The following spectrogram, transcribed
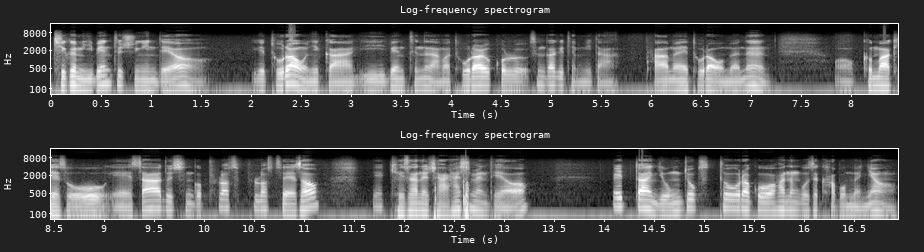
지금 이벤트 중인데요 이게 돌아오니까 이 이벤트는 아마 돌아올 걸로 생각이 됩니다. 다음에 돌아오면은 어, 금화 계속 예, 쌓아두신 거 플러스 플러스해서 예, 계산을 잘 하시면 돼요. 일단 용족 스토어라고 하는 곳에 가보면요.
